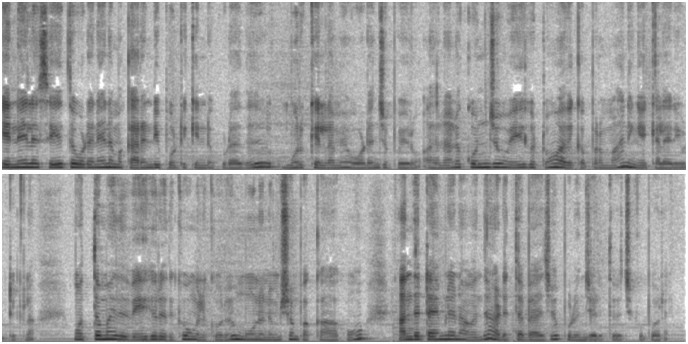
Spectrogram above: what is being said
எண்ணெயில் சேர்த்த உடனே நம்ம கரண்டி போட்டு கிண்டக்கூடாது முறுக்கு எல்லாமே உடஞ்சி போயிடும் அதனால் கொஞ்சம் வேகட்டும். அதுக்கப்புறமா நீங்கள் கிளறி விட்டுக்கலாம். மொத்தமாக இது வேகிறதுக்கு உங்களுக்கு ஒரு மூணு நிமிஷம் பக்கம் ஆகும். அந்த டைமில் நான் வந்து அடுத்த பேட்சை புழிஞ்சு எடுத்து வச்சுக்க போகிறேன்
